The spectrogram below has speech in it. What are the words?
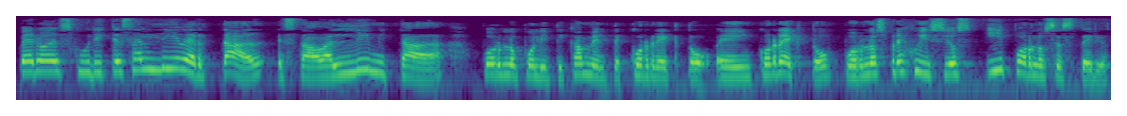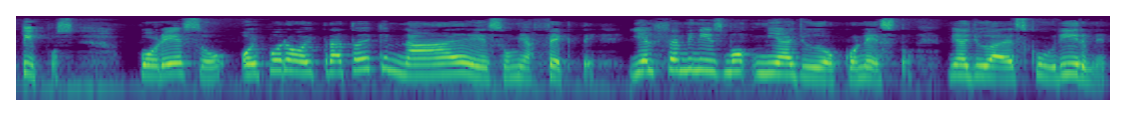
pero descubrí que esa libertad estaba limitada por lo políticamente correcto e incorrecto, por los prejuicios y por los estereotipos. Por eso, hoy por hoy trato de que nada de eso me afecte y el feminismo me ayudó con esto, me ayudó a descubrirme.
